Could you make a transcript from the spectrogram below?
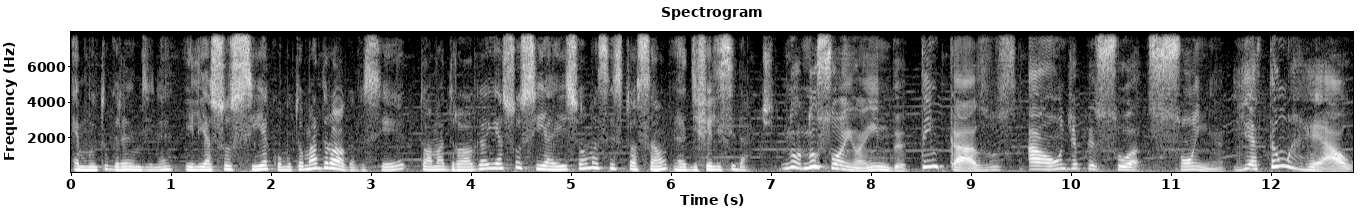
é muito grande, né? Ele associa como tomar droga. Você toma droga e associa isso a uma situação é, de felicidade. No, no sonho ainda, tem casos aonde a pessoa sonha e é tão real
